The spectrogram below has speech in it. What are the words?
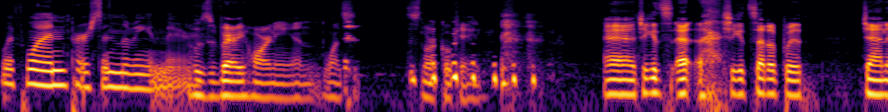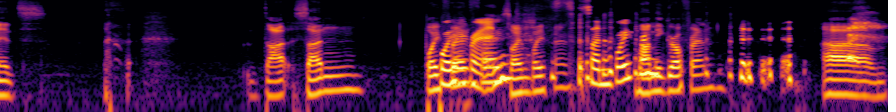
With one person living in there. who's very horny and wants to snort cocaine, and she gets uh, she gets set up with Janet's dot son boyfriend, Boyfriend. son boyfriend, Son boyfriend. mommy girlfriend, um,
